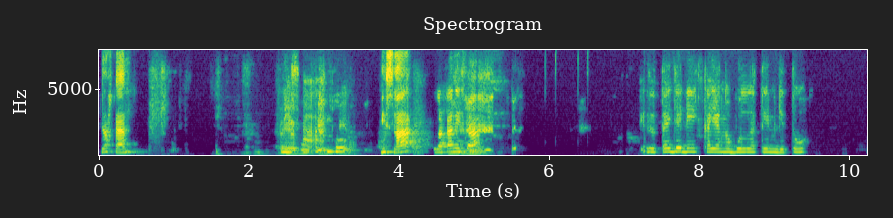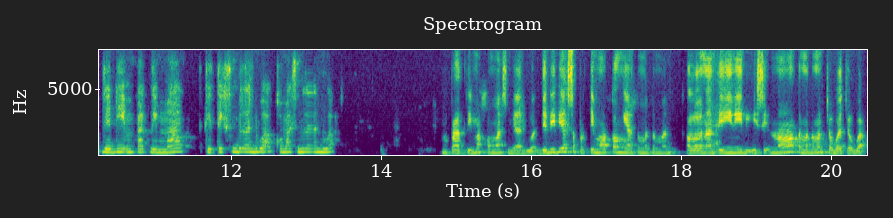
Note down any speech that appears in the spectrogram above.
Silahkan. Saya Bu Pinpin. Nisa, silakan Nisa. Itu teh jadi kayak ngebulatin gitu. Jadi 45.92,92. 45,92. Jadi dia seperti motong ya teman-teman. Kalau nanti ini diisi 0, teman-teman coba-coba.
